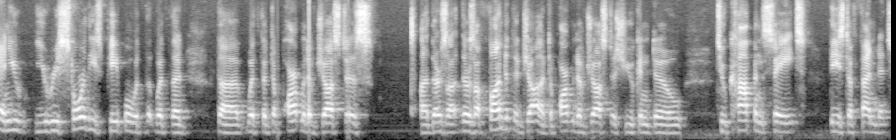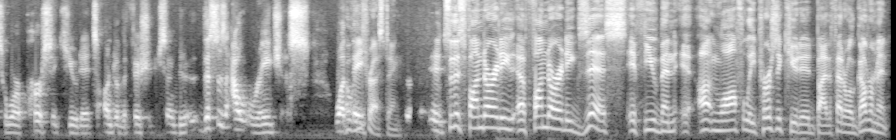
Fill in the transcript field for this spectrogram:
And you you restore these people with the, with the, the with the Department of Justice. Uh, there's a there's a fund at the Ju- uh, Department of Justice you can do to compensate these defendants who were persecuted under the Fisheries. And this is outrageous what oh, they interesting. so this fund already a fund already exists if you've been uh, unlawfully persecuted by the federal government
